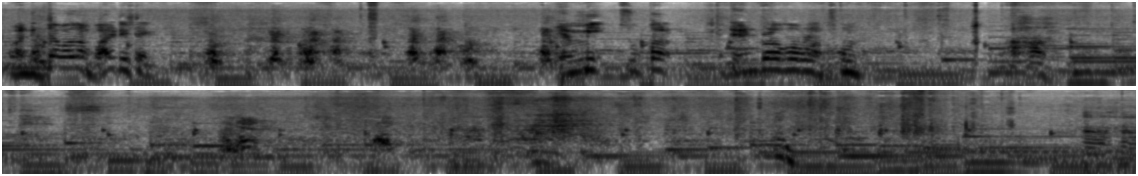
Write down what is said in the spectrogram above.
ಒಂದು ನಿಜವಾದ ಬಾಡಿ ಟೇಸ್ಟ್ ಎಮ್ಮಿ ಸೂಪರ್ ಟೆಂಟ್ ಒಳಗೆ ಹೋಗೋಣ ಸುಮ್ಮನೆ ಆಹಾ. ಆಹಾ.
